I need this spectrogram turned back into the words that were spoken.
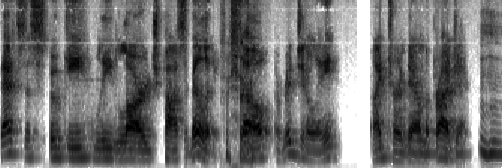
That's a spookily large possibility. For sure. So, originally, I turned down the project. hmm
